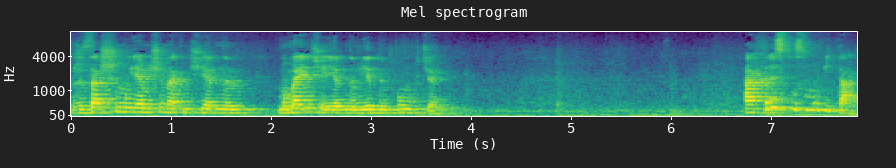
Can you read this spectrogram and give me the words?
Że zatrzymujemy się na jakimś jednym momencie, jednym, jednym punkcie. A Chrystus mówi tak.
